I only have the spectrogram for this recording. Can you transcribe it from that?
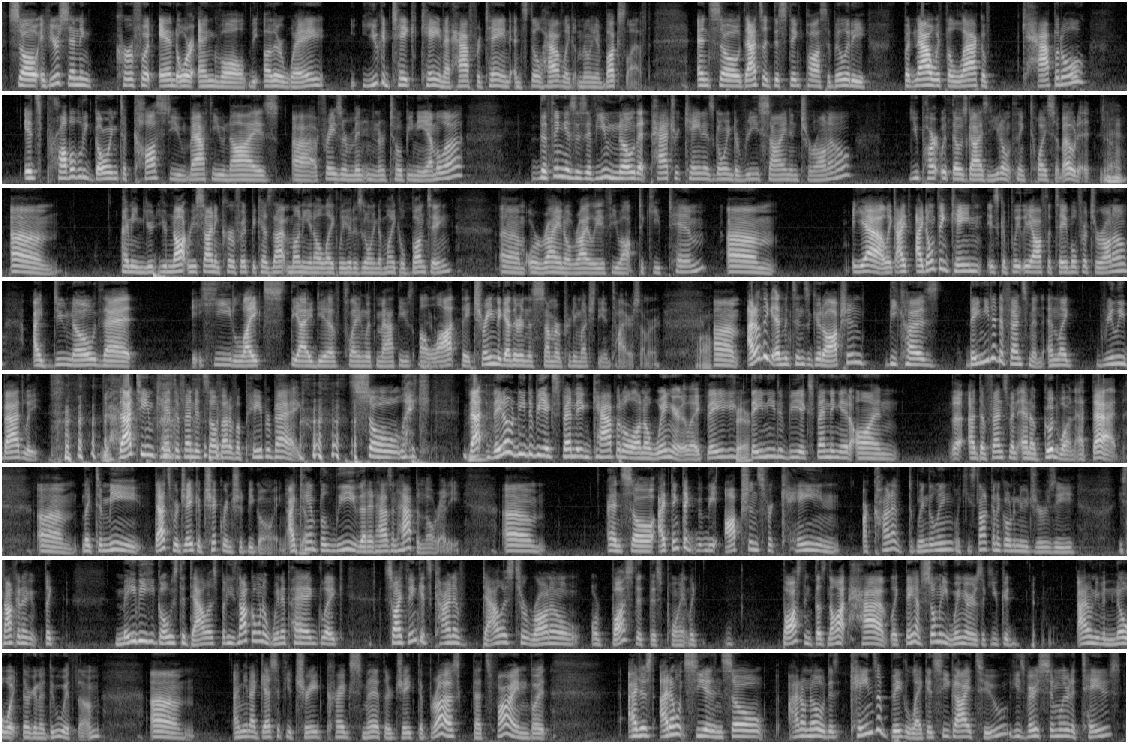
So if you're sending Kerfoot and or Engvall the other way, you could take Kane at half retained and still have like a million bucks left. And so that's a distinct possibility. But now with the lack of capital, it's probably going to cost you Matthew Knies, uh, Fraser Minten, or Topi Niemela. The thing is, is if you know that Patrick Kane is going to re-sign in Toronto, you part with those guys and you don't think twice about it. Um, I mean, you're you're not re-signing Kerfoot because that money in all likelihood is going to Michael Bunting, um, or Ryan O'Reilly if you opt to keep him. Um, yeah, like I I don't think Kane is completely off the table for Toronto. I do know that he likes the idea of playing with Matthews a lot. They trained together in the summer, pretty much the entire summer. Wow. Um, I don't think Edmonton's a good option because they need a defenseman and like really badly. Yeah. That team can't defend itself out of a paper bag. So like that they don't need to be expending capital on a winger. Like they Fair. they need to be expending it on a- a defenseman and a good one at that. Um, like to me, that's where Jakob Chychrun should be going. I can't believe that it hasn't happened already. Um, and so I think that the options for Kane are kind of dwindling. Like he's not going to go to New Jersey. He's not going to like maybe he goes to Dallas, but he's not going to Winnipeg like so I think it's kind of Dallas, Toronto or bust at this point. Like Boston does not have like they have so many wingers like you could I don't even know what they're to do with them. Um I mean, I guess if you trade Craig Smith or Jake DeBrusk, that's fine, but I just I don't see it, and so I don't know. Does Kane's a big legacy guy too? He's very similar to Toews.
